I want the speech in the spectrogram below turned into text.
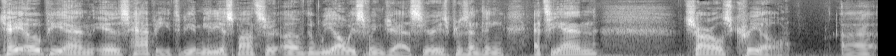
KOPN is happy to be a media sponsor of the We Always Swing Jazz series, presenting Etienne Charles Creole. Uh,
